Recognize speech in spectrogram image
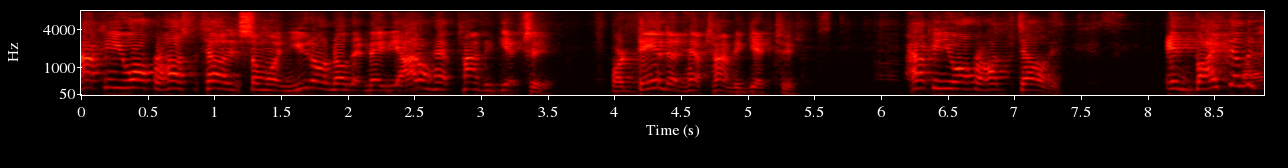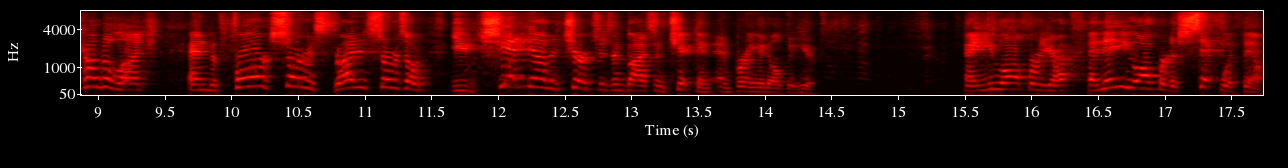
How can you offer hospitality to someone you don't know that maybe I don't have time to get to, or Dan doesn't have time to get to? How can you offer hospitality? Invite them to come to lunch, and before service, right as service over, you jet down to Church's and buy some chicken and bring it over here. And you offer your, and then you offer to sit with them.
